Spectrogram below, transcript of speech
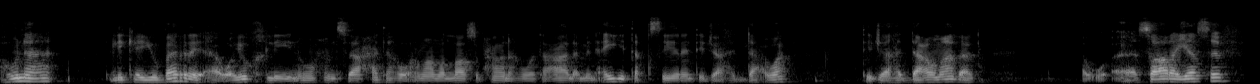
هنا لكي يبرئ ويخلي نوح ساحته أمام الله سبحانه وتعالى من أي تقصير تجاه الدعوة تجاه الدعوة ماذا؟ صار يصف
